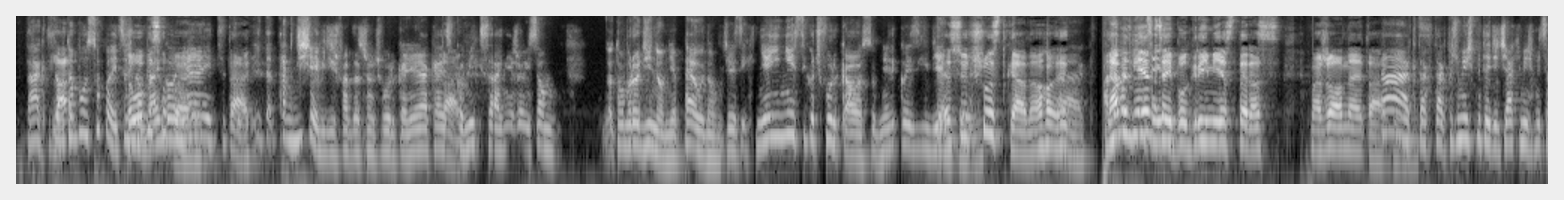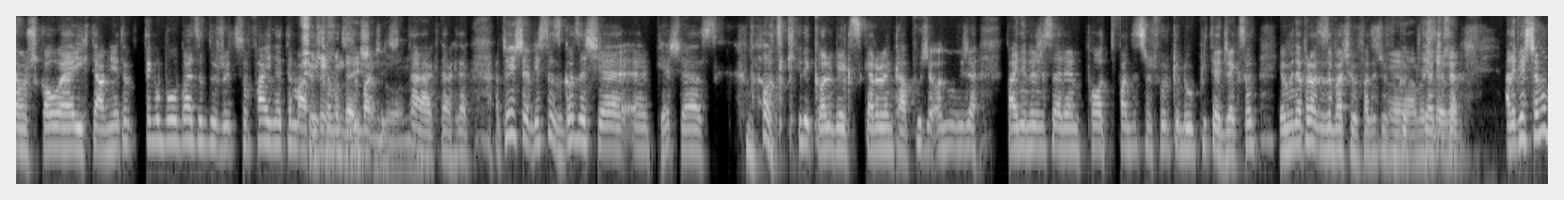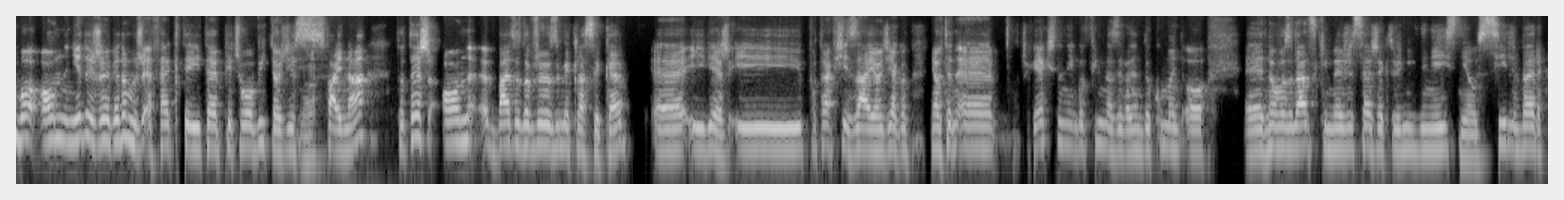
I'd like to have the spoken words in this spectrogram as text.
Tak, Dla- to, było super i coś nowego, super, nie? I, ty- tak. i ta- tak dzisiaj widzisz Fantastyczną Czwórkę, nie? Jaka jest Tak. w komiksach, nie? Że oni są no, tą rodziną, nie? Pełną, gdzie jest ich, nie, nie jest tylko czwórka osób, nie? Tylko jest ich więcej. Jest już szóstka, no. Tak. A Nawet więcej, bo Grimm jest teraz marzone, tak. Tak, więc- tak, tak. Przecież mieliśmy te dzieciaki, mieliśmy całą szkołę ich tam, nie? To, tego było bardzo dużo i to są fajne tematy, chciałbym zobaczyć. było, no. Tak, tak, tak. A tu jeszcze, wiesz co, zgodzę się e, pierwszy raz chyba od kiedykolwiek z Karolem Kapu, że on mówi, że fajnym reżyserem pod Fantastyczną Czwórkę był Peter Jackson. Ja bym naprawdę zobaczył Fantastyczną Czwórkę myślę, że Jacksona. Ale wiesz czemu? Bo on nie dość, że wiadomo, że efekty i te pieczołowitość jest No. fajna, to też on bardzo dobrze rozumie klasykę i wiesz, i potrafi się zająć, jak on miał ten, e, czekaj, jak się ten jego film nazywa, ten dokument o e, nowozelandzkim reżyserze, który nigdy nie istniał, Silver,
